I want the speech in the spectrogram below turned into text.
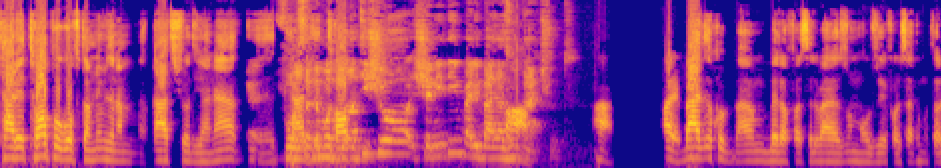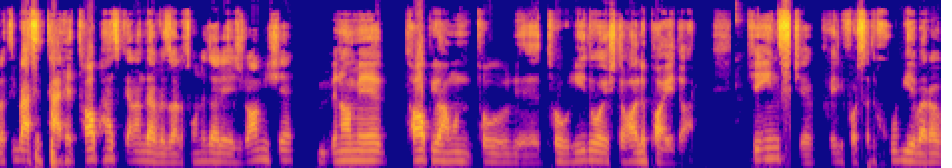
تر تاپ رو گفتم نمی‌دونم قطع شد یا نه. فرصت مطالعاتیشو شنیدیم ولی بعد از اون قطع شد. آره بعد خب بلافاصله بعد از اون موضوع فرصت مطالعاتی بحث طرح تاپ هست که الان در وزارت خونه داره اجرا میشه به نام تاپ یا همون تولید و اشتغال پایدار که این خیلی فرصت خوبیه برای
